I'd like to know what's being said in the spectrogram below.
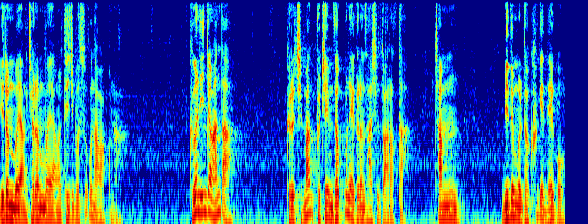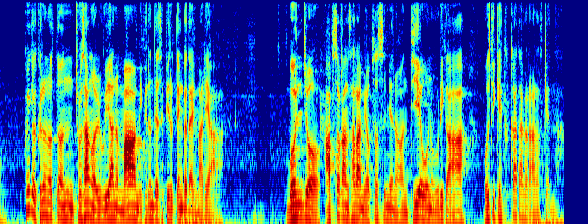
이런 모양 저런 모양을 뒤집어 쓰고 나왔구나. 그건 인정한다. 그렇지만 부처님 덕분에 그런 사실도 알았다. 참 믿음을 더 크게 내고 그러니까 그런 어떤 조상을 위하는 마음이 그런 데서 비롯된 거다 이 말이야. 먼저 앞서간 사람이 없었으면 뒤에 오는 우리가 어떻게 그 까닭을 알았겠나.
